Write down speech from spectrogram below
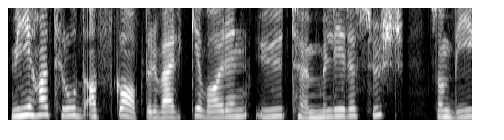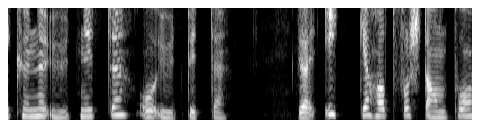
Vi har trodd at skaperverket var en utømmelig ressurs som vi kunne utnytte og utbytte. Vi har ikke hatt forstand på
